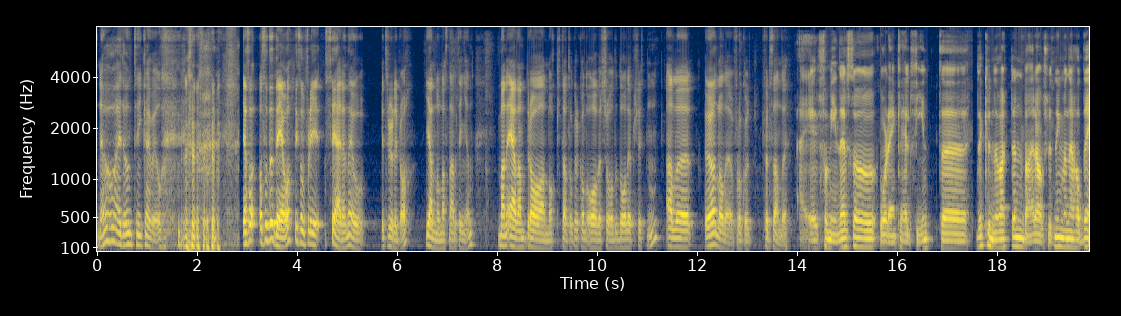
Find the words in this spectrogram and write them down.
No, I don't think I will. ja, så, altså, det er det òg, liksom, fordi serien er jo utrolig bra gjennom nesten hele tingen. Men er den bra nok til at dere kan overse det dårlige på slutten, eller ødela det for dere fullstendig? Nei, For min del så går det egentlig helt fint. Eh, Det kunne vært en bedre avslutning, men jeg hadde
